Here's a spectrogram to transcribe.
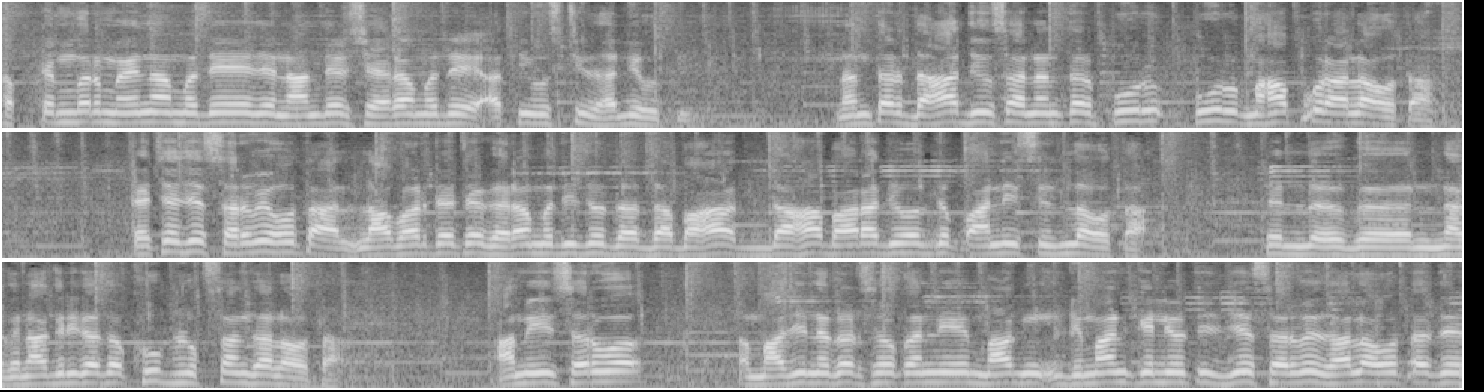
सप्टेंबर महिन्यामध्ये जे नांदेड शहरामध्ये अतिवृष्टी झाली होती. नंतर दहा दिवसानंतर पूर पूर महापूर आला होता. त्याचे जे सर्वे होता लाभार्थ्याच्या घरामध्ये जो द द- दहा दहा बारा दिवस जो पाणी शिजला होता ते नागरिकाचं खूप नुकसान झाला होता. आम्ही सर्व माजी नगरसेवकांनी माग डिमांड केली होती जे सर्वे झाला होता ते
